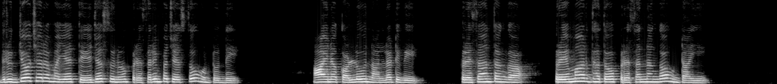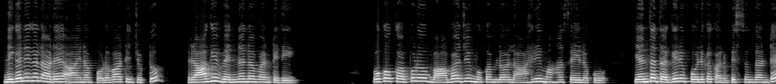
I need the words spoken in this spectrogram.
దృగ్యోచరమయ్యే తేజస్సును ప్రసరింపచేస్తూ ఉంటుంది. ఆయన కళ్ళు నల్లటివి ప్రశాంతంగా ప్రేమార్థతో ప్రసన్నంగా ఉంటాయి. నిగనిగలాడే ఆయన పొడవాటి జుట్టు రాగి వెన్నెల వంటిది. ఒక్కొక్కప్పుడు బాబాజీ ముఖంలో లాహిరి మహాశైలకు ఎంత దగ్గరి పోలిక కనిపిస్తుందంటే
